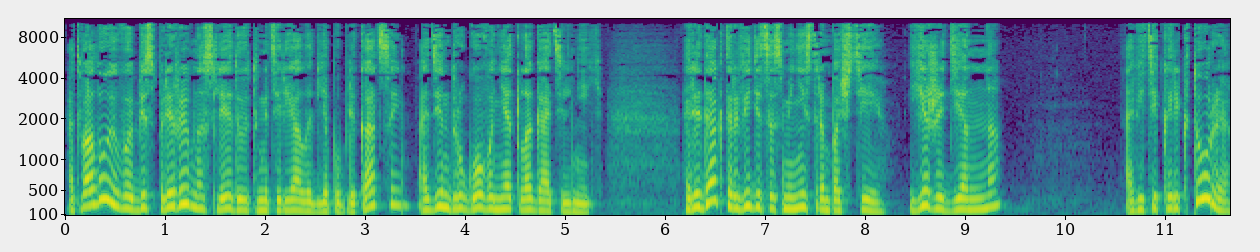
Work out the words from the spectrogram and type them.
От Валуева беспрерывно следуют материалы для публикаций, один другого неотлагательней. Редактор видится с министром почти ежедневно, а ведь и корректуры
